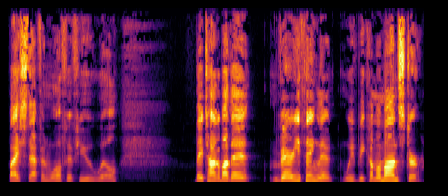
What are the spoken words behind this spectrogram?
by Steppenwolf, if you will, they talk about the very thing that we've become a monster.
